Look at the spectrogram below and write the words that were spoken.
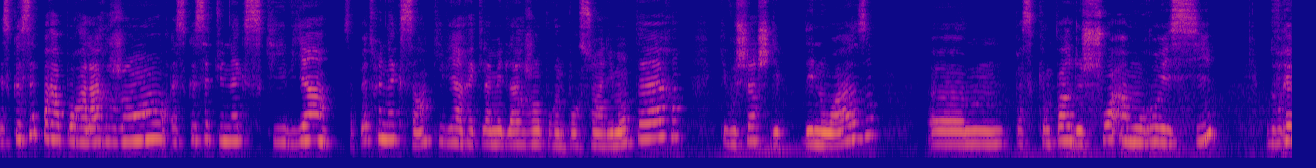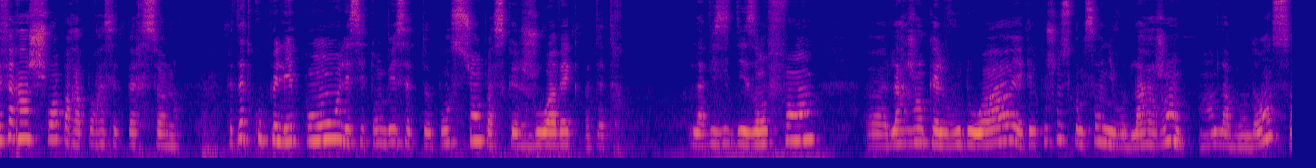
Est-ce que c'est par rapport à l'argent? Est-ce que c'est une ex qui vient, ça peut être une ex, hein, qui vient réclamer de l'argent pour une pension alimentaire, qui vous cherche des, noises euh, Parce qu'on parle de choix amoureux ici. Vous devrez faire un choix par rapport à cette personne. Peut-être couper les ponts, laisser tomber cette pension parce qu'elle joue avec peut-être la visite des enfants, euh, l'argent qu'elle vous doit. Il y a quelque chose comme ça au niveau de l'argent, hein, de l'abondance.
